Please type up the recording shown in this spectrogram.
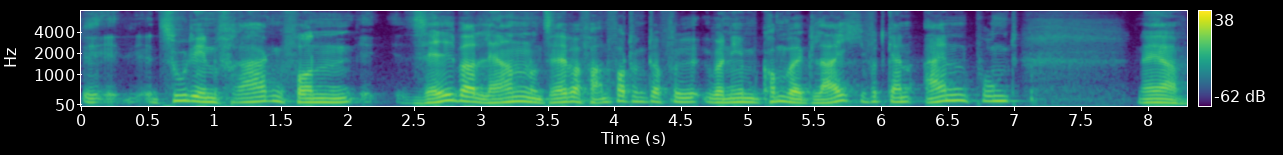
äh, zu den Fragen von selber lernen und selber Verantwortung dafür übernehmen kommen wir gleich. Ich würde gerne einen Punkt, naja,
